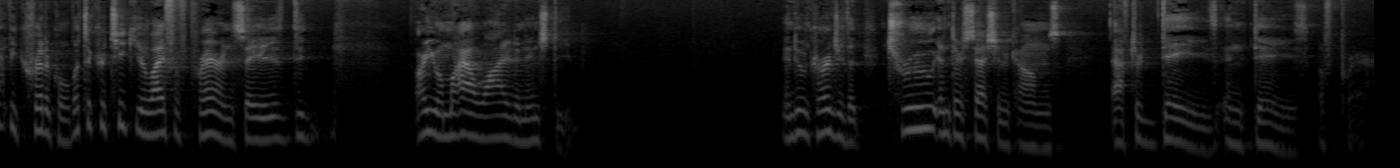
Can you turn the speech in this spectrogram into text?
not be critical, but to critique your life of prayer and say, Are you a mile wide and an inch deep? And to encourage you that true intercession comes after days and days of prayer.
